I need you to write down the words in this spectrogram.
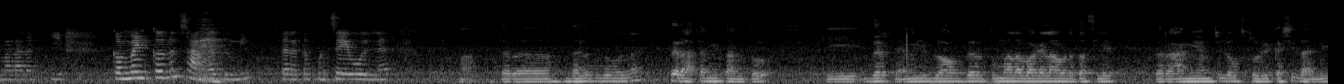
मला नक्की कमेंट करून सांगा तुम्ही. तर आता पुढचंही बोलणार. हां तर झालं तुझं बोलणं? तर आता मी सांगतो की जर फॅमिली ब्लॉग जर तुम्हाला बघायला आवडत असले तर आम्ही आमची लव्ह स्टोरी कशी झाली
